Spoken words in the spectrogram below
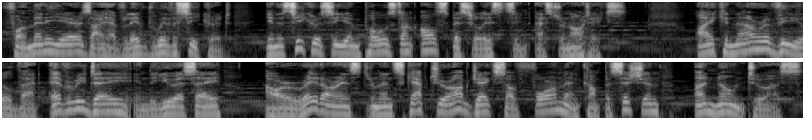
For many years I have lived with a secret, in a secrecy imposed on all specialists in astronautics. I can now reveal that every day in the USA, our radar instruments capture objects of form and composition unknown to us.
